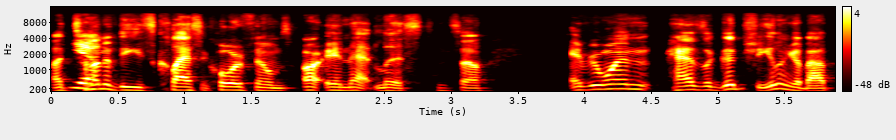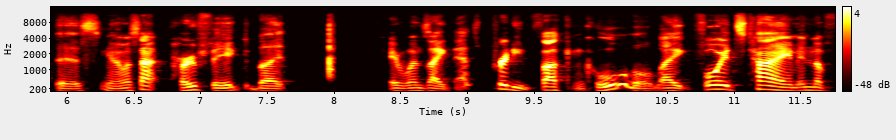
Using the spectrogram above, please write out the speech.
A ton Yeah. of these classic horror films are in that list. And so everyone has a good feeling about this. You know, it's not perfect, but everyone's like that's pretty fucking cool. Like for its time in the what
